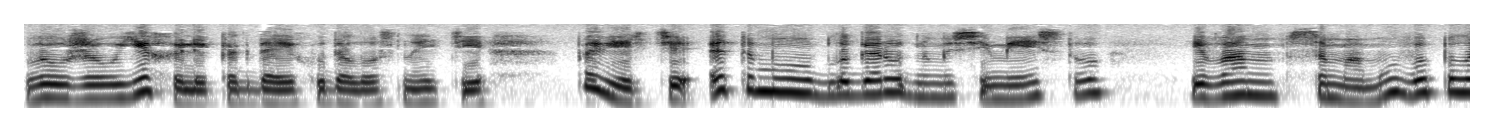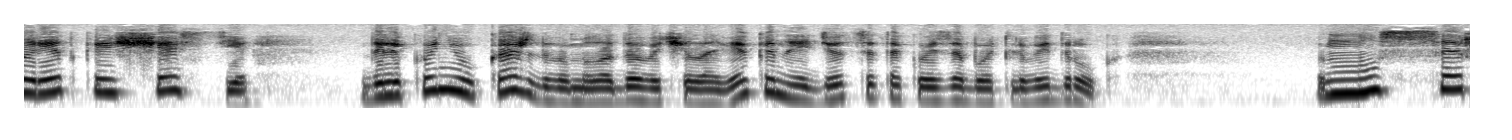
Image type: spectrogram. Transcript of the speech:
Вы уже уехали, когда их удалось найти. Поверьте, этому благородному семейству и вам самому выпало редкое счастье. Далеко не у каждого молодого человека найдется такой заботливый друг. Ну, сэр,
